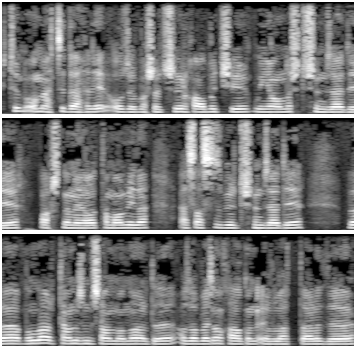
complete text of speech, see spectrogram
bütün o məscid əhli o cür başa düşür. Halbuki bu yanlış düşüncədir. Başdan ayağa tamamilə əsassız bir düşüncədir və bunlar təmiz müsəlmanlardır, Azərbaycan xalqının övladlarıdır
